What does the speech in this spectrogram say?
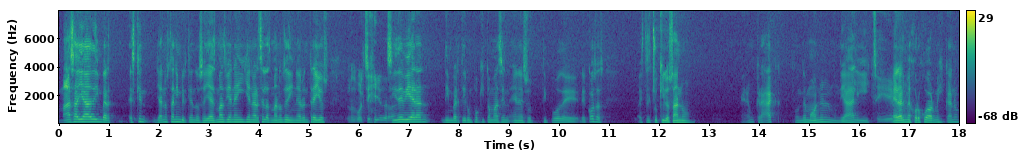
más allá de invertir, es que ya no están invirtiendo, o sea, ya es más bien ahí llenarse las manos de dinero entre ellos. Los bolsillos, ¿verdad? Sí debieran de invertir un poquito más en, en ese tipo de, de cosas. Ahí está el Chucky Lozano. Era un crack, fue un demonio en el Mundial y Sí, era el mejor jugador mexicano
